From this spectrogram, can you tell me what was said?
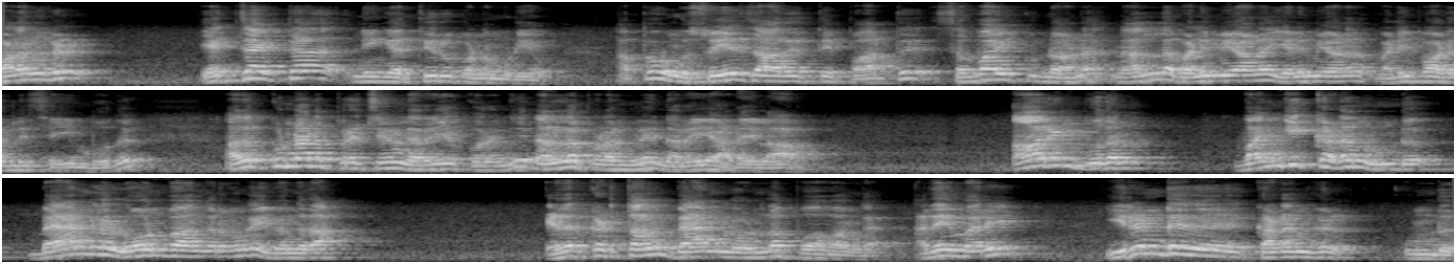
பலன்கள் எக்ஸாக்டாக நீங்கள் தீர்வு பண்ண முடியும். அப்போ உங்கள் சுய ஜாதகத்தை பார்த்து செவ்வாய்க்குண்டான நல்ல வலிமையான எளிமையான வழிபாடுகளை செய்யும்போது அதற்குண்டான பிரச்சனைகள் நிறைய குறைஞ்சி நல்ல பலன்களை நிறைய அடையலாம். ஆறில் புதன் வங்கி கடன் உண்டு. பேங்க்ல லோன் வாங்குறவங்க இவங்க தான். எதற்கெடுத்தாலும் பேங்க் லோன் தான் போவாங்க. அதே மாதிரி இரண்டு கடன்கள் உண்டு.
